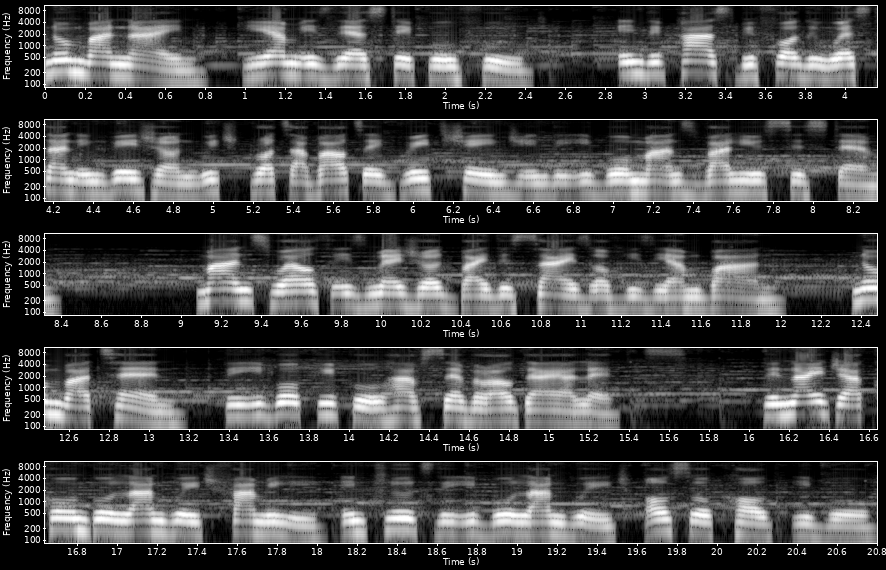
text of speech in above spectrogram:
Number 9. Yam is their staple food. In the past before the Western invasion which brought about a great change in the Igbo man's value system. Man's wealth is measured by the size of his yam barn. Number 10. The Igbo people have several dialects. The Niger-Congo language family includes the Igbo language, also called Igbo.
